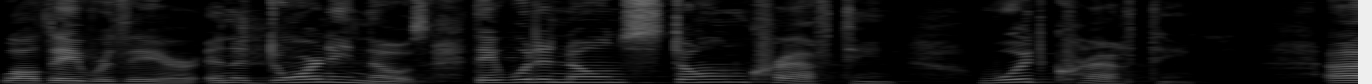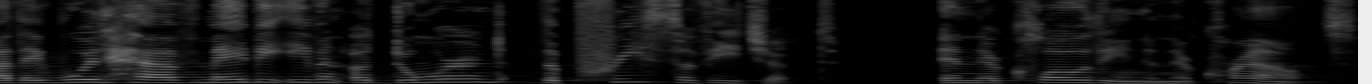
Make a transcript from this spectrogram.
while they were there and adorning those. They would have known stone crafting, wood crafting. Uh, they would have maybe even adorned the priests of Egypt in their clothing and their crowns.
